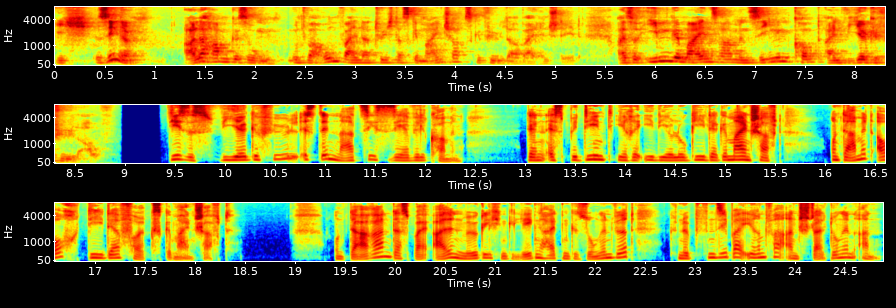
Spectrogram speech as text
ich singe. Alle haben gesungen. Und warum? Weil natürlich das Gemeinschaftsgefühl dabei entsteht. Also im gemeinsamen Singen kommt ein Wir-Gefühl auf. Dieses Wir-Gefühl ist den Nazis sehr willkommen. Denn es bedient ihre Ideologie der Gemeinschaft und damit auch die der Volksgemeinschaft. Und daran, dass bei allen möglichen Gelegenheiten gesungen wird, knüpfen sie bei ihren Veranstaltungen an.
